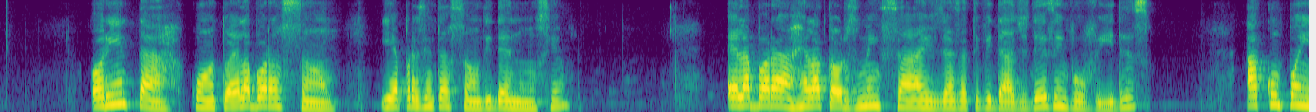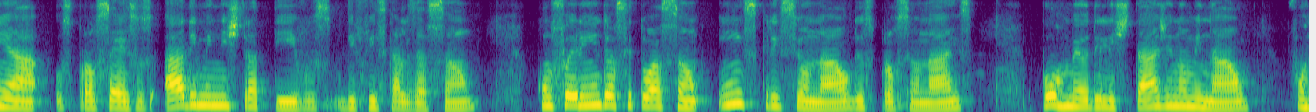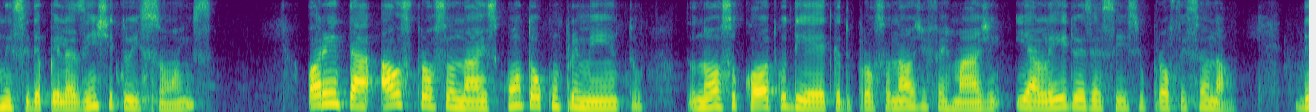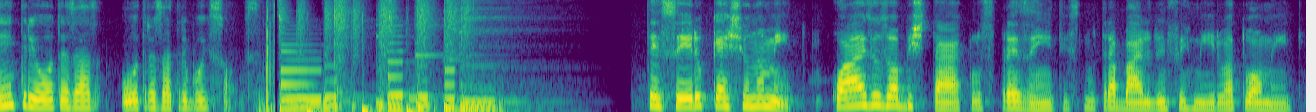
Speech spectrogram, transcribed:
orientar quanto à elaboração e apresentação de denúncia, elaborar relatórios mensais das atividades desenvolvidas, acompanhar os processos administrativos de fiscalização, conferindo a situação inscricional dos profissionais por meio de listagem nominal fornecida pelas instituições, orientar aos profissionais quanto ao cumprimento do nosso Código de Ética do Profissional de Enfermagem e a Lei do Exercício Profissional, dentre outras, outras atribuições. Terceiro questionamento: Quais os obstáculos presentes no trabalho do enfermeiro atualmente,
